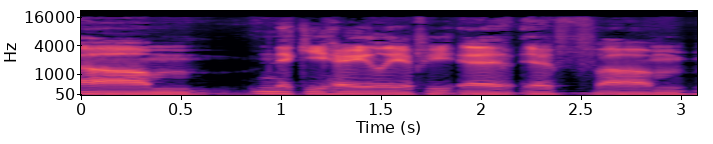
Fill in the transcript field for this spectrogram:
um, Nikki Haley if he if um,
